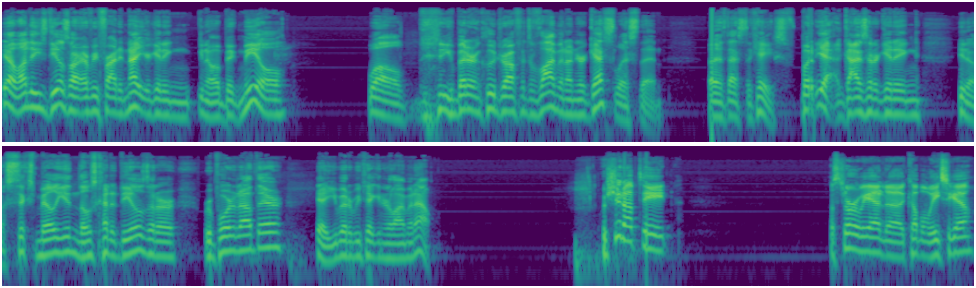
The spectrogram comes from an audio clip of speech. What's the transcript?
yeah. a lot of these deals are every Friday night you're getting you know a big meal. Well, you better include your offensive lineman on your guest list then, uh, if that's the case. But yeah, guys that are getting you know six million, those kind of deals that are reported out there, yeah, you better be taking your lineman out. We should update a story we had a couple weeks ago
